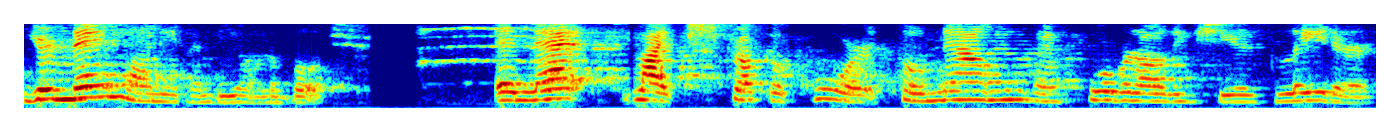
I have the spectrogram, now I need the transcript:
Your name won't even be on the book. And that like struck a chord. So now moving forward all these years later,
